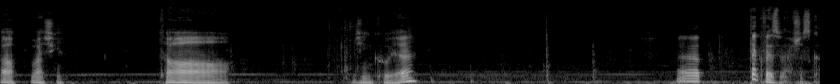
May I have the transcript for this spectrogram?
O, właśnie. To. Dziękuję. E, tak wezmę wszystko.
